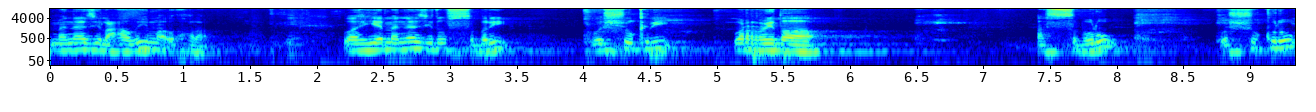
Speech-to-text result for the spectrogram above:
منازل عظيمة أخرى وهي منازل الصبر والشكر والرضا. الصبر والشكر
